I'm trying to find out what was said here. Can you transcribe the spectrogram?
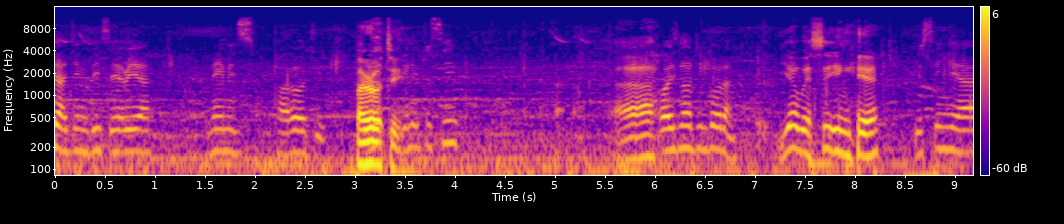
church in this area. Name is Paroti. Paroti. You need to see, Uh, or it's not important. yeah, we're seeing here. You see here.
